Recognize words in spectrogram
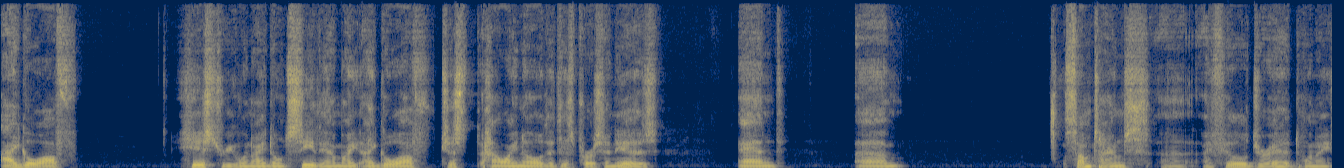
I go off history when I don't see them. I, I go off just how I know that this person is. And um, sometimes uh, I feel dread when I,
